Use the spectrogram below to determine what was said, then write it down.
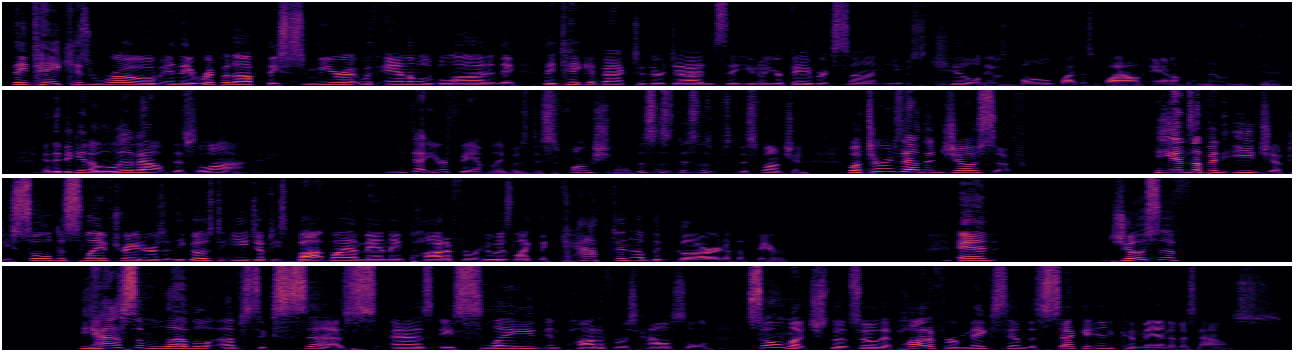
they take his robe and they rip it up, they smear it with animal blood, and they, they take it back to their dad and say, You know, your favorite son, he was killed. He was mauled by this wild animal, now he's dead. And they begin to live out this lie. I mean, you thought your family was dysfunctional. This is, this is dysfunction. Well, it turns out that Joseph he ends up in Egypt. He's sold to slave traders and he goes to Egypt. He's bought by a man named Potiphar, who is like the captain of the guard of the Pharaoh. And Joseph, he has some level of success as a slave in Potiphar's household, so much so that Potiphar makes him the second in command of his house.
